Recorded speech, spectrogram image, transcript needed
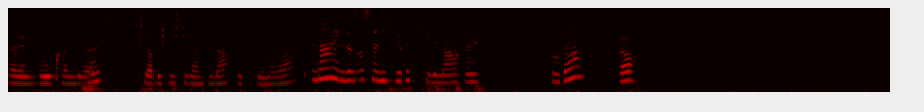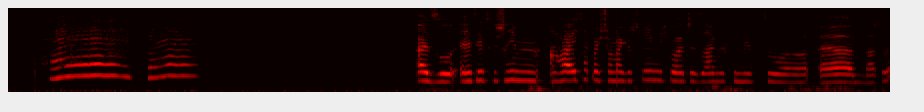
Weil so können wir, was? glaube ich, nicht die ganze Nachricht sehen, oder? Nein, das ist ja nicht die richtige Nachricht. Oder? Doch. Also, er hat jetzt geschrieben, aha, ich habe euch schon mal geschrieben, ich wollte sagen, dass sie mir zur, ähm, warte.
